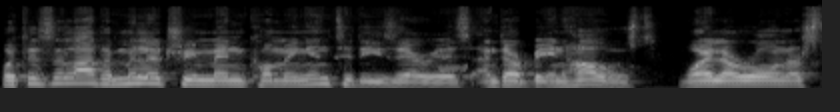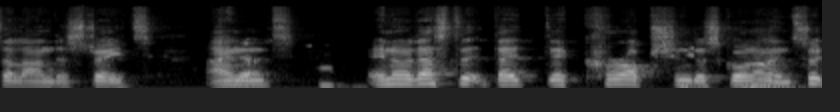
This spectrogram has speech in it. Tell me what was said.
but there's a lot of military men coming into these areas and they're being housed while our own are still on the streets. And yeah. you know, that's the, the the corruption that's going on. So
